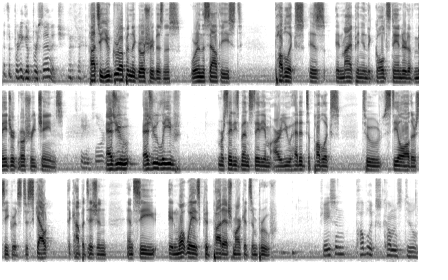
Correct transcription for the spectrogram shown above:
That's a pretty good percentage. Patsy, you grew up in the grocery business. We're in the southeast. Publix is, in my opinion, the gold standard of major grocery chains. Speaking of Florida. As you as you leave Mercedes-Benz Stadium, are you headed to Publix to steal all their secrets, to scout the competition, and see in what ways could potash markets improve? Jason, Publix comes to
